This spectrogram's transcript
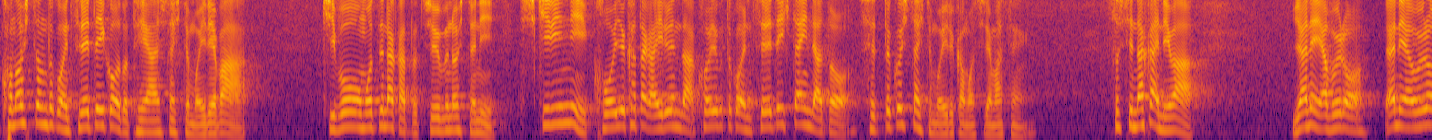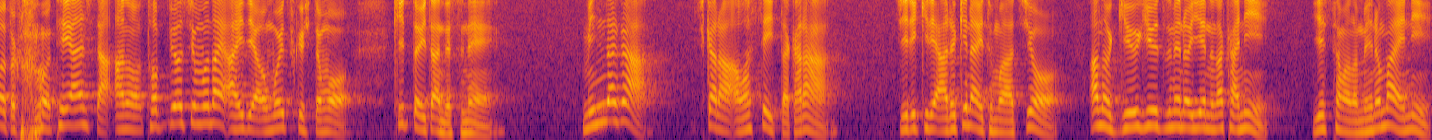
この人のところに連れて行こうと提案した人もいれば希望を持てなかった中部の人にしきりにこういう方がいるんだこういうところに連れて行きたいんだと説得した人もいるかもしれません。そして中には屋根破ろう屋根破ろうとこう 提案したあの突拍子もないアイデアを思いつく人もきっといたんですね。みんなが力を合わせていったから自力で歩けない友達をあのぎゅうぎゅう詰めの家の中にイエス様の目の前に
